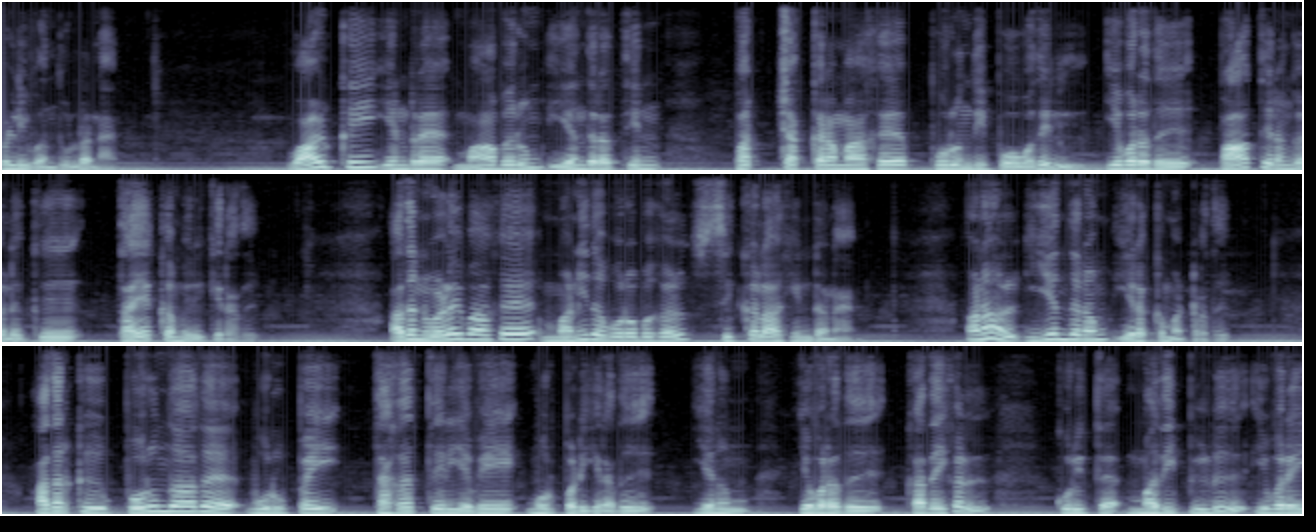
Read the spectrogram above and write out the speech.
வெளிவந்துள்ளன. வாழ்க்கை என்ற மாபெரும் இயந்திரத்தின் பற்சக்கரமாக பொருந்தி போவதில் இவரது பாத்திரங்களுக்கு தயக்கம் இருக்கிறது அதன் விளைவாக மனித உறவுகள் சிக்கலாகின்றன. ஆனால் இயந்திரம் இரக்கமற்றது. அதற்கு பொருந்தாத உறுப்பை தகர்த்தெறியவே முற்படுகிறது எனும் இவரது கதைகள் குறித்த மதிப்பீடு இவரை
